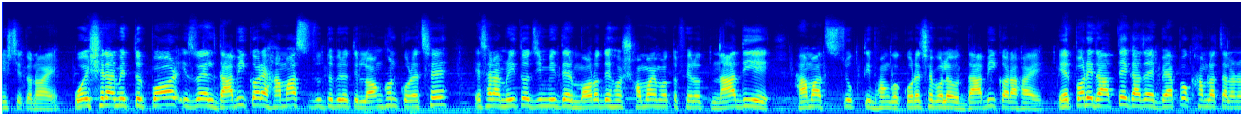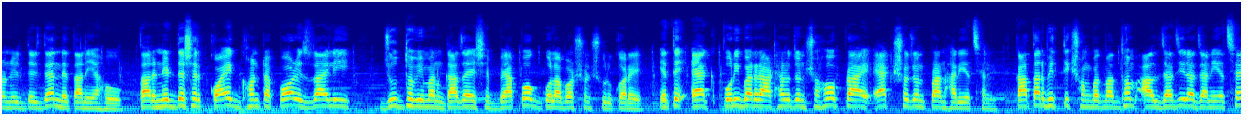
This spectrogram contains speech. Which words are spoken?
নিশ্চিত নয়। ওই সেনার মৃত্যুর পর ইসরায়েল দাবি করে হামাস যুদ্ধবিরতি লঙ্ঘন করেছে। এছাড়া মৃত জিম্মিদের মরদেহ সময় মতো ফেরত না দিয়ে হামাস চুক্তি ভঙ্গ করেছে বলেও দাবি করা হয়। এরপরই রাতে গাজায় ব্যাপক হামলা চালানোর নির্দেশ দেন নেতানিয়াহু। তার নির্দেশের কয়েক ঘণ্টা পর ইসরায়েলি যুদ্ধ বিমান গাজায় এসে ব্যাপক গোলাবর্ষণ শুরু করে। এতে এক পরিবারের আঠারো জন সহ প্রায় একশো জন প্রাণ হারিয়েছেন। কাতার ভিত্তিক সংবাদ মাধ্যম আল জাজিরা জানিয়েছে,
